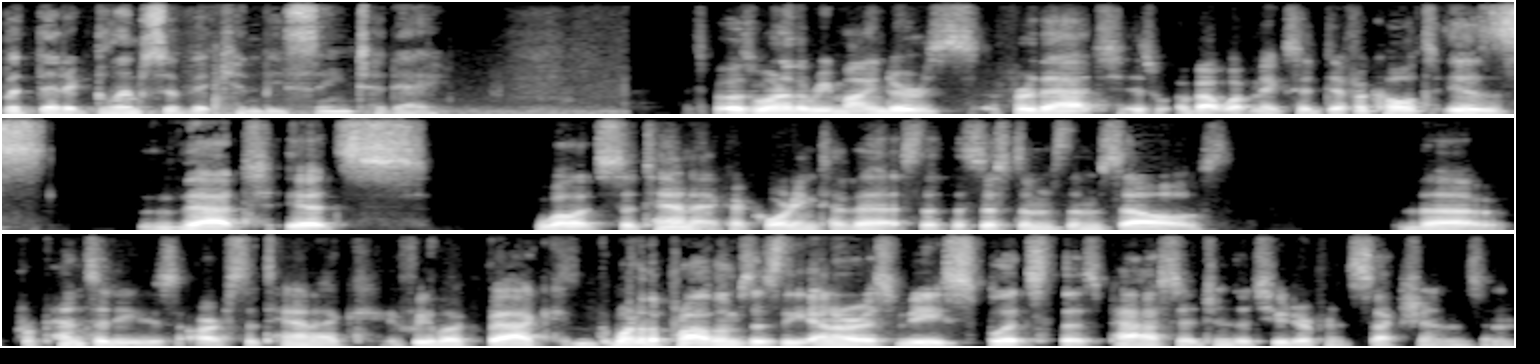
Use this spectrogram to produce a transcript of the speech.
but that a glimpse of it can be seen today. I suppose one of the reminders for that is about what makes it difficult is that it's, well, it's satanic according to this, that the systems themselves the propensities are satanic. If we look back, one of the problems is the NRSV splits this passage into two different sections and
